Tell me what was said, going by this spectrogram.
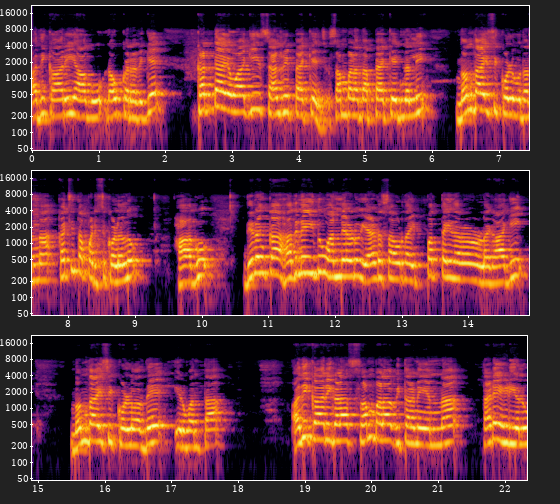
ಅಧಿಕಾರಿ ಹಾಗೂ ನೌಕರರಿಗೆ ಕಡ್ಡಾಯವಾಗಿ ಸ್ಯಾಲ್ರಿ ಪ್ಯಾಕೇಜ್, ಸಂಬಳದ ಪ್ಯಾಕೇಜ್ನಲ್ಲಿ ನೋಂದಾಯಿಸಿಕೊಳ್ಳುವುದನ್ನು ಖಚಿತಪಡಿಸಿಕೊಳ್ಳಲು ಹಾಗೂ ದಿನಾಂಕ ಹದಿನೈದು ಹನ್ನೆರಡು ಎರಡು ಸಾವಿರದ ಇಪ್ಪತ್ತೈದರೊಳಗಾಗಿ ನೋಂದಾಯಿಸಿಕೊಳ್ಳದೇ ಇರುವಂಥ ಅಧಿಕಾರಿಗಳ ಸಂಬಳ ವಿತರಣೆಯನ್ನು ತಡೆ ಹಿಡಿಯಲು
